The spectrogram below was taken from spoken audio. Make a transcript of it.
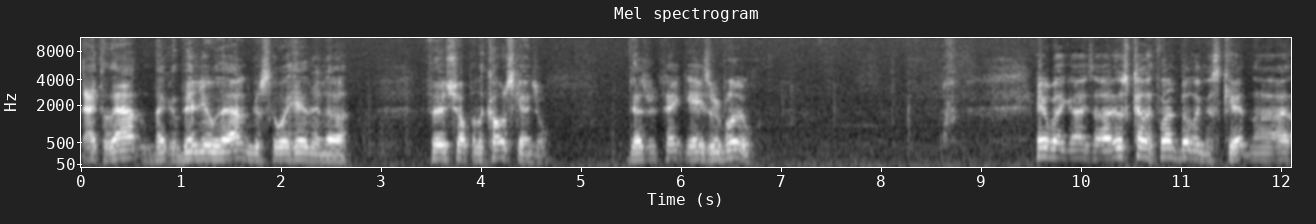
after that, make a video of that and just go ahead and uh, finish up on the color schedule. Desert Pink, Azure Blue. Anyway, guys, uh, it was kind of fun building this kit, and I,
